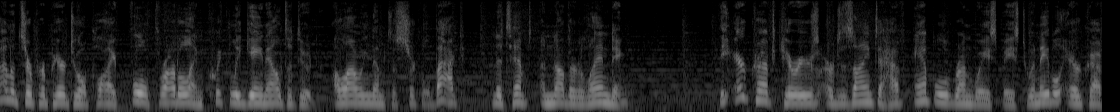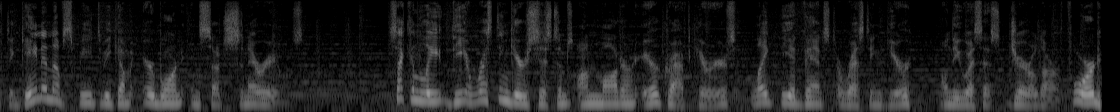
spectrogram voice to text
pilots are prepared to apply full throttle and quickly gain altitude, allowing them to circle back and attempt another landing. The aircraft carriers are designed to have ample runway space to enable aircraft to gain enough speed to become airborne in such scenarios. Secondly, the arresting gear systems on modern aircraft carriers, like the advanced arresting gear on the USS Gerald R. Ford,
